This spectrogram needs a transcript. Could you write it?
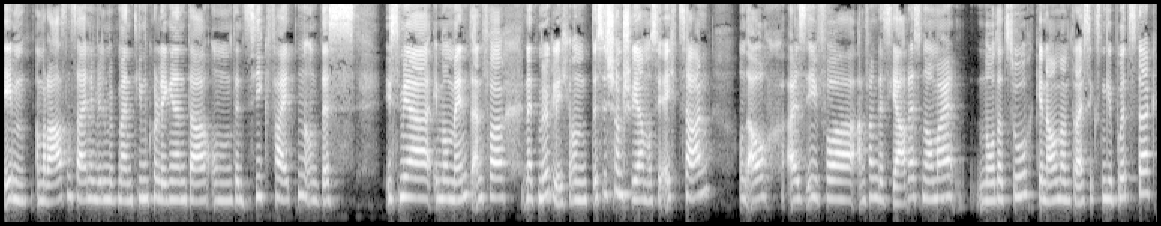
eben am Rasen sein, ich will mit meinen Teamkolleginnen da um den Sieg fighten und das ist mir im Moment einfach nicht möglich und das ist schon schwer, muss ich echt sagen. Und auch als ich vor Anfang des Jahres nochmal noch dazu, genau meinem 30. Geburtstag,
